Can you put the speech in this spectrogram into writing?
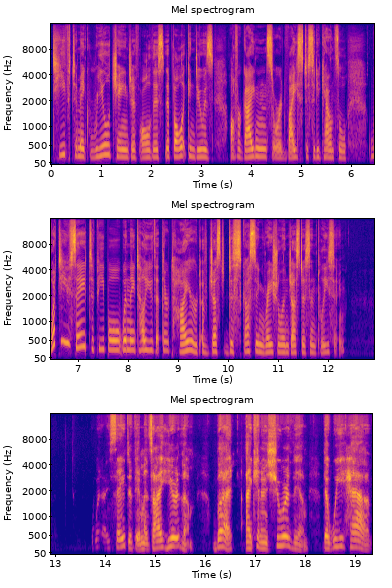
teeth to make real change if all this if all it can do is offer guidance or advice to city council. What do you say to people when they tell you that they're tired of just discussing racial injustice in policing? What I say to them is I hear them, but I can assure them that we have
